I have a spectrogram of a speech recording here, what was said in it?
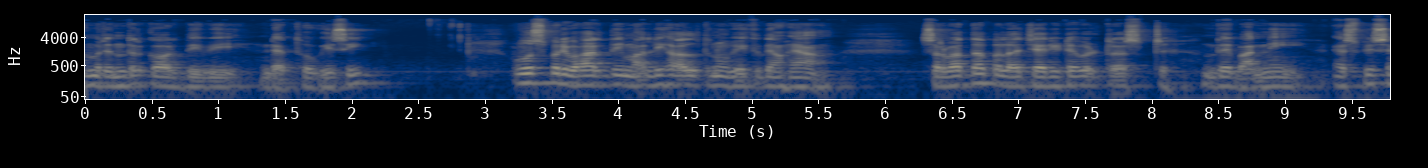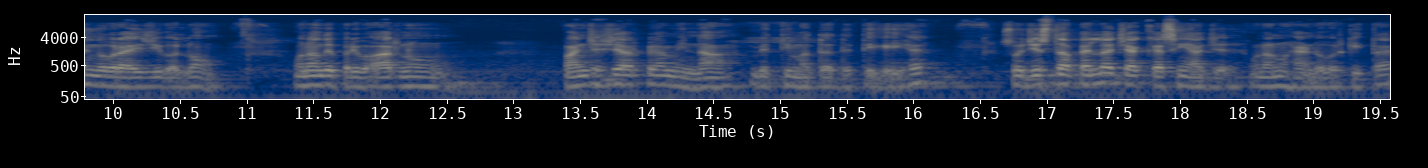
ਅਮਰਿੰਦਰ ਕੌਰ ਦੀ ਵੀ ਡੈਥ ਹੋ ਗਈ ਸੀ। ਉਸ ਪਰਿਵਾਰ ਦੀ ਮਾਲੀ ਹਾਲਤ ਨੂੰ ਵੇਖਦਿਆਂ ਹੋਇਆਂ ਸਰਬੱਤ ਭਲਾ ਚੈਰੀਟੇਬਲ ਟਰਸਟ ਦੇ ਬਾਨੀ ਐਸਪੀ ਸਿੰਘ ਵਰਾਈ ਜੀ ਵੱਲੋਂ ਉਹਨਾਂ ਦੇ ਪਰਿਵਾਰ ਨੂੰ 5000 ਰੁਪਏ ਮਹੀਨਾ ਵਿੱਤੀ ਮਦਦ ਦਿੱਤੀ ਗਈ ਹੈ। ਸੋ ਜਿਸ ਦਾ ਪਹਿਲਾ ਚੈੱਕ ਅਸੀਂ ਅੱਜ ਉਹਨਾਂ ਨੂੰ ਹੈਂਡਓਵਰ ਕੀਤਾ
